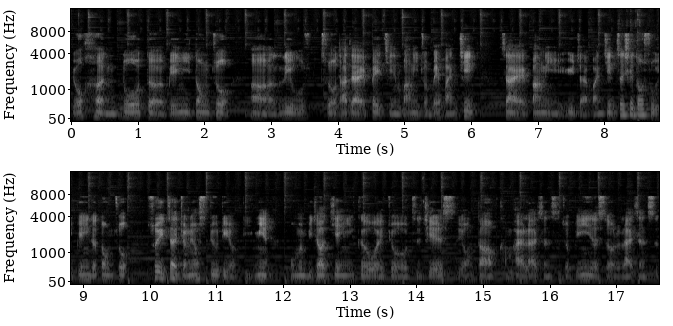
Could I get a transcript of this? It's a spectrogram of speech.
有很多的编译动作。呃，例如说他在背景帮你准备环境，在帮你预载环境，这些都属于编译的动作。所以在 j o u r n a l Studio 里面，我们比较建议各位就直接使用到 Compile License，就编译的时候的 License。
